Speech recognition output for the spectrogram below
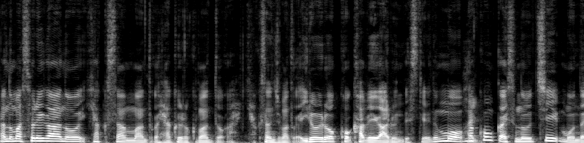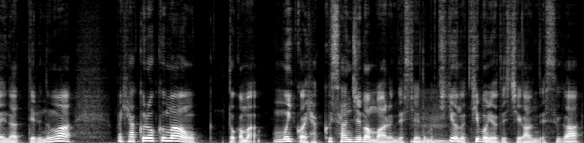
あのまあそれがあの103万とか106万とか130万とかいろいろこう壁があるんですけれども、はい、まあ、今回そのうち問題になっているのは、106万をとか、まあ、もう一個は130万もあるんですけれども、企業の規模によって違うんですが、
